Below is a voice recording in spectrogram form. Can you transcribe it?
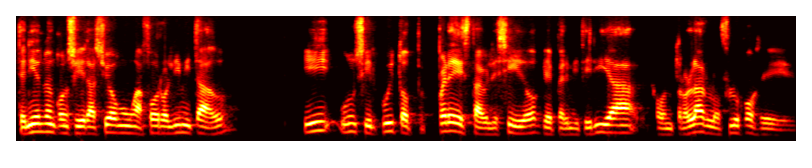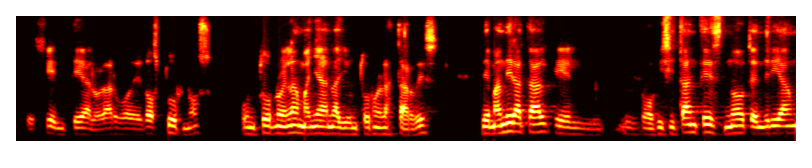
teniendo en consideración un aforo limitado y un circuito preestablecido que permitiría controlar los flujos de, gente a lo largo de dos turnos, un turno en la mañana y un turno en las tardes, de manera tal que los visitantes no tendrían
